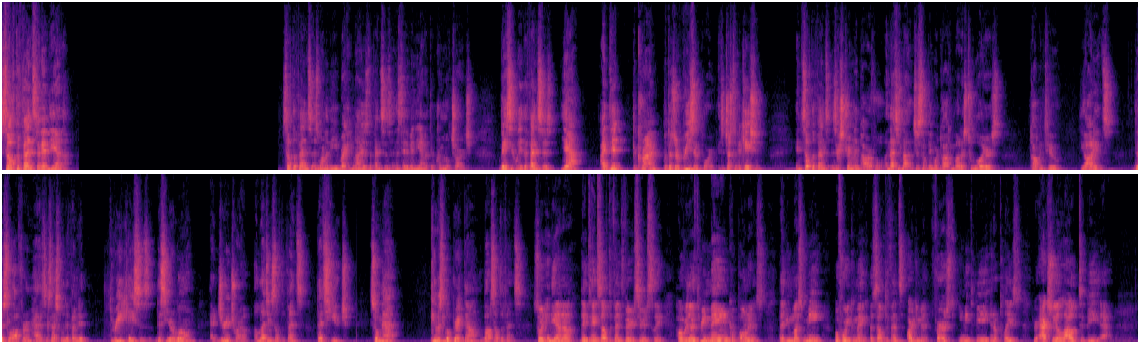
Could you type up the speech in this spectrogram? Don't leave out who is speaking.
Speaker 1: Self defense in Indiana. Self defense is one of the recognized defenses in the state of Indiana a criminal charge. Basically, the defense is yeah, I did the crime, but there's a reason for it, it's a justification. And self defense is extremely powerful. And that's just not just something we're talking about as two lawyers talking to the audience. This law firm has successfully defended three cases this year alone at jury trial alleging self defense. That's huge. So, Matt, give us a little breakdown about self defense.
Speaker 2: So, in Indiana, they take self defense very seriously. However, there are three main components that you must meet before you can make a self defense argument. First, you need to be in a place you're actually allowed to be at.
